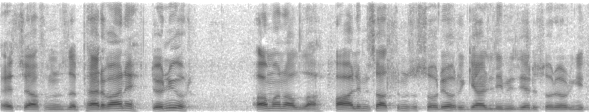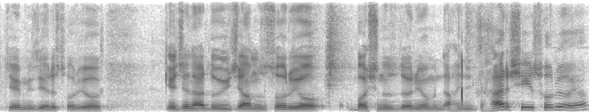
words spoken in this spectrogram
etrafımızda pervane dönüyor. Aman Allah halimizi hatırımızı soruyor, geldiğimiz yeri soruyor, gideceğimiz yeri soruyor. Gece nerede uyuyacağımızı soruyor, başınız dönüyor mu? Hani her şeyi soruyor ya.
